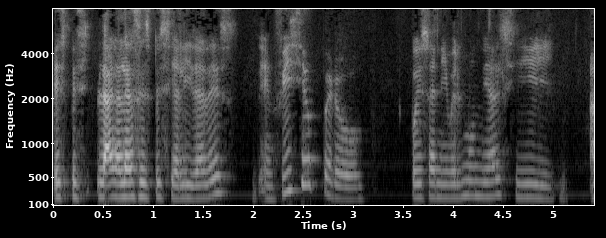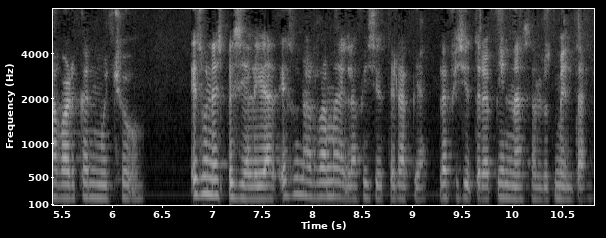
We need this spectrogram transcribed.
a las especialidades en fisio, pero pues a nivel mundial sí abarcan mucho. Es una especialidad, es una rama de la fisioterapia, la fisioterapia en la salud mental.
